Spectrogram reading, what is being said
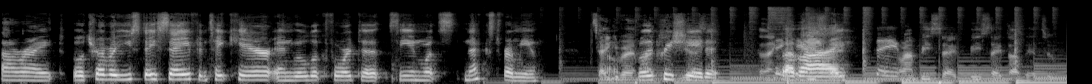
All right. Well, Treva, you stay safe and take care, and we'll look forward to seeing what's next from you. Thank you very really much. Really appreciate yes. it. Bye bye. Safe. Be safe. Be safe out there too.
